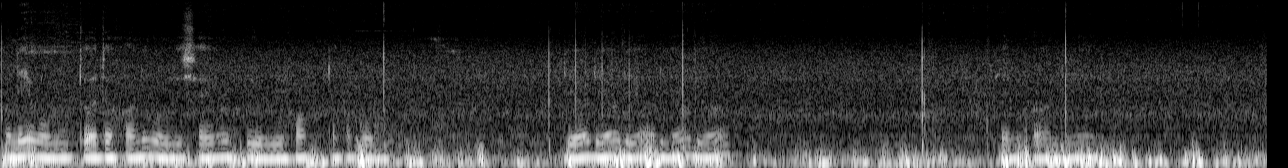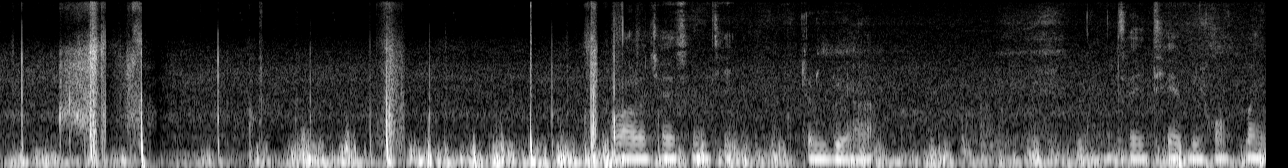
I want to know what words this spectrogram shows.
วันนี้ผมตัวละครที่ผมจะใช้ก็คือมีฮอกนะครับผม เดี๋ยวเดี๋ยวเดี๋ยวเดี๋ยวเดี๋ยวเปลี่ยนก่อนนี่ เพราะว่าเราใช้สันติจนเบื่อใช้เทพมีฮอกบ้าง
